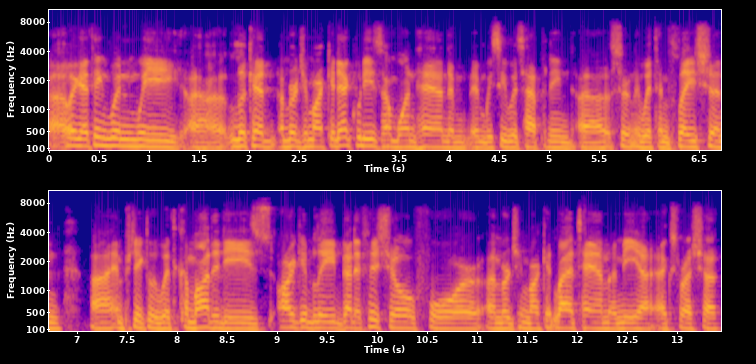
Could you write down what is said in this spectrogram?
Uh, like I think when we uh, look at emerging market equities on one hand, and, and we see what's happening uh, certainly with inflation, uh, and particularly with commodities, arguably beneficial for emerging market LATAM, EMEA, ex-Russia,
